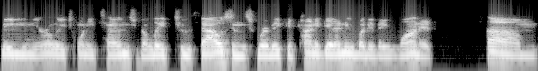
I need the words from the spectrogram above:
maybe in the early 2010s or the late 2000s, where they could kind of get anybody they wanted. Um,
